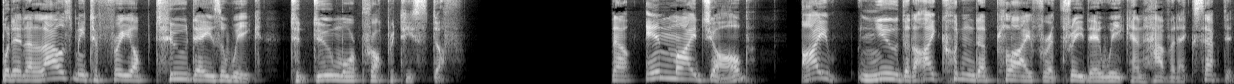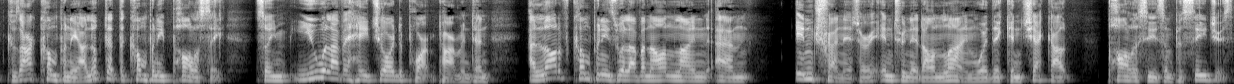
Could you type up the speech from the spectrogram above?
But it allows me to free up two days a week to do more property stuff. Now, in my job, I knew that I couldn't apply for a three day week and have it accepted because our company, I looked at the company policy. So you will have a HR department, and a lot of companies will have an online um, intranet or internet online where they can check out policies and procedures.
